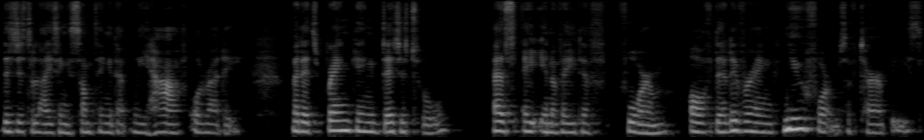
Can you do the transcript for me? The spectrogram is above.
digitalizing something that we have already, but it's bringing digital as a innovative form of delivering new forms of therapies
